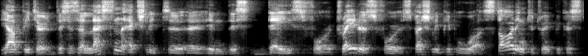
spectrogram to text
Yeah, Peter, this is a lesson actually to uh, in these days for traders, for especially people who are starting to trade, because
